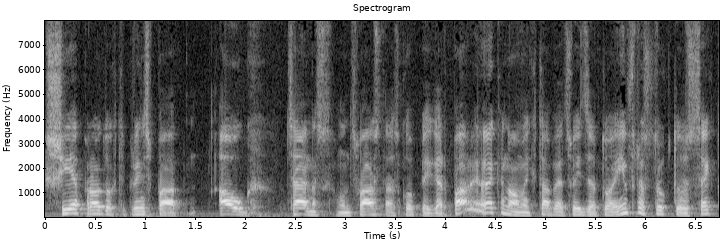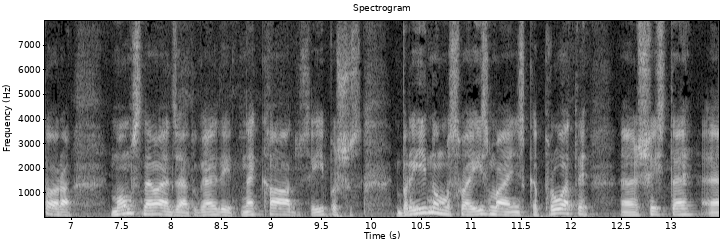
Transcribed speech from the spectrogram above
Šie produkti principā aug cenas un svārstās kopīgi ar pārējo ekonomiku. Tāpēc līdz ar to infrastruktūras sektorā mums nevajadzētu gaidīt nekādus īpašus brīnumus vai izmaiņas, ka proti e, šis te e,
